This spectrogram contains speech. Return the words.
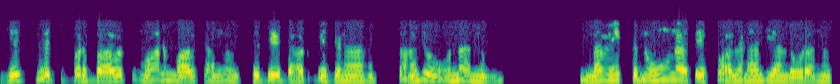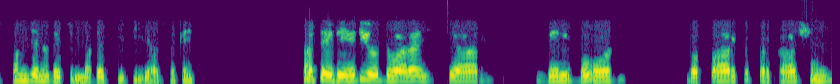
ਜਿਸ ਵਿੱਚ ਪ੍ਰਭਾਵਿਤ ਵਾਹਨ ਮਾਲਕਾਂ ਨੂੰ ਸਿੱਧੇ ਡਾਕ ਭੇਜਣਾ, ਤਾਂ ਜੋ ਉਹਨਾਂ ਨੂੰ ਨਵੇਂ ਕਾਨੂੰਨ ਅਤੇ ਪਾਲਣਾ ਦੀਆਂ ਲੋੜਾਂ ਨੂੰ ਸਮਝਣ ਵਿੱਚ ਮਦਦ ਕੀਤੀ ਜਾ ਸਕੇ ਅਤੇ ਰੇਡੀਓ ਦੁਆਰਾ ਇਸ਼ਤਿਹਾਰ ਬਿਲ ਬੋਰਡ ਵਪਾਰਕ ਪ੍ਰਕਾਸ਼ਨ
